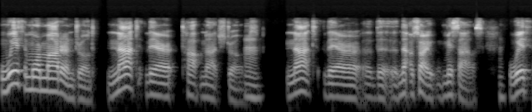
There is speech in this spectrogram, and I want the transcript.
with more modern drones, not their top-notch drones Mm. not their uh, the no, sorry missiles Mm. with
